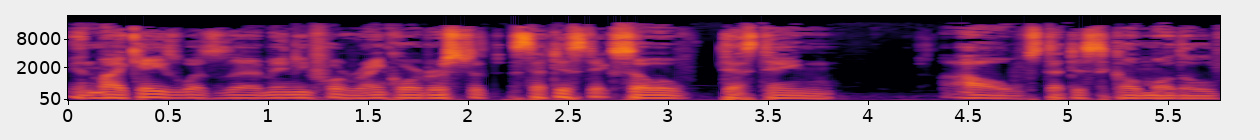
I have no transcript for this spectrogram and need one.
in my case was uh, mainly for rank order st- statistics so testing how statistical model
